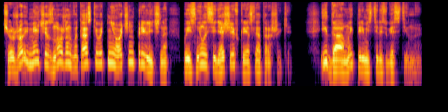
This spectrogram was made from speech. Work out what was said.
«Чужой меч из ножен вытаскивать не очень прилично», — пояснила сидящая в кресле Атарашики. И да, мы переместились в гостиную.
